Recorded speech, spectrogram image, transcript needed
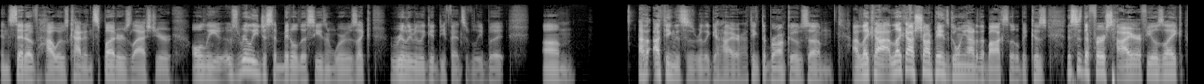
instead of how it was kind of in sputters last year. Only it was really just the middle of the season where it was like really really good defensively, but um, I, I, think this is a really good hire. I think the Broncos. Um, I like how I like how Sean Payton's going out of the box a little bit because this is the first hire. It feels like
